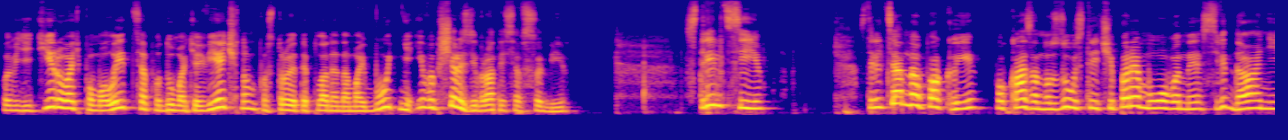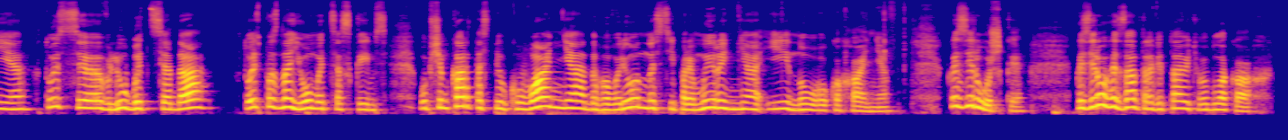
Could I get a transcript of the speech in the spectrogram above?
помедитувати, помолитися, подумати о вічному, построїти плани на майбутнє і взагалі розібратися в собі. Стрільці. Стрільцям навпаки показано зустрічі, перемовини, свідання, хтось е, влюбиться, да? Хтось познайомиться з кимсь. В общем, карта спілкування, договоренності, примирення і нового кохання. Козірожки. Козіроги завтра вітають в облаках.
